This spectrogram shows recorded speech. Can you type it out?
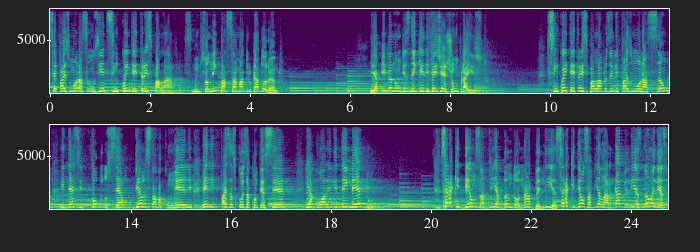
Você faz uma oraçãozinha de 53 palavras, não precisou nem passar a madrugada orando. E a Bíblia não diz nem que ele fez jejum para isto. 53 palavras ele faz uma oração e desce fogo do céu. Deus estava com ele, ele faz as coisas acontecer e agora ele tem medo. Será que Deus havia abandonado Elias? Será que Deus havia largado Elias? Não, Elias,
